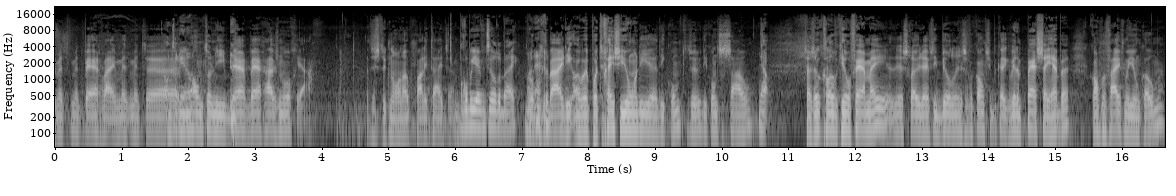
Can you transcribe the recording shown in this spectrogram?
met, met Bergwijn, met, met eh, Anthony nog. Anthony, Berg, Berghuis nog. Ja, het is natuurlijk nog een hoop kwaliteit. Hè. Robbie eventueel erbij. Robbie erbij, die oh, Portugese jongen die, eh, die komt natuurlijk, die Conceição. Ja. Zijn ze ook geloof ik heel ver mee. De Schreuder heeft die beelden in zijn vakantie bekeken. Wil hem per se hebben. Kan voor 5 miljoen komen.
